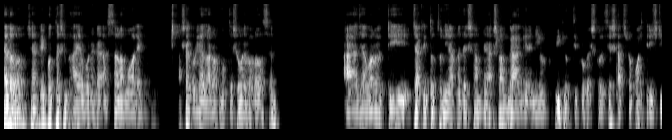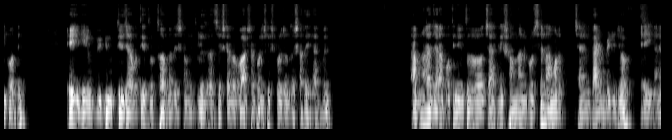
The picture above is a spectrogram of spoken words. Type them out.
হ্যালো চাকরি প্রত্যাশী ভাই বোনেরা, আসসালামু আলাইকুম। আশা করি আল্লাহ রহমতে সবাই ভালো আছেন। আজ আবারও একটি চাকরির তথ্য নিয়ে আপনাদের সামনে আসলাম। গা গাগের নিয়োগ বিজ্ঞপ্তি প্রকাশ করেছে সাতশো পঁয়ত্রিশটি পদে। এই নিয়োগ বিজ্ঞপ্তির যাবতীয় তথ্য আপনাদের সামনে তুলে ধরার চেষ্টা করব। আশা করি শেষ পর্যন্ত সাথেই থাকবেন। আপনারা যারা প্রতিনিয়ত চাকরির সন্ধান করছেন, আমার চ্যানেল কারেন্ট বিডি জব এইখানে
